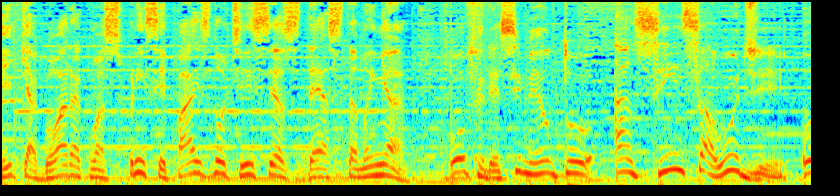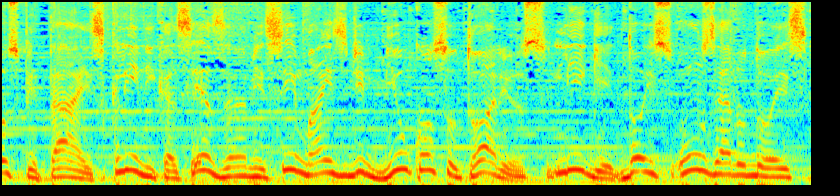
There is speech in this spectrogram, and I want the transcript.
Fique agora com as principais notícias desta manhã. Oferecimento Assim Saúde. Hospitais, clínicas, exames e mais de mil consultórios. Ligue 2102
